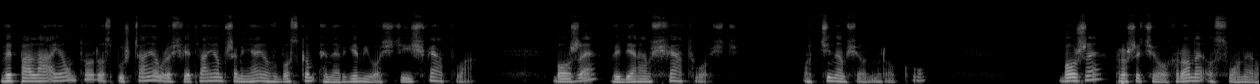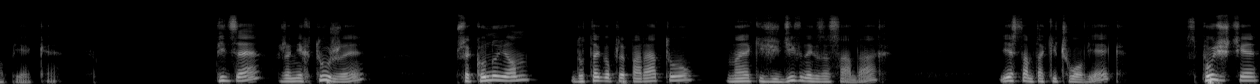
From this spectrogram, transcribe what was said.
wypalają to, rozpuszczają, rozświetlają, przemieniają w boską energię miłości i światła. Boże, wybieram światłość, odcinam się od mroku. Boże, proszę Cię o ochronę, osłonę, opiekę. Widzę, że niektórzy przekonują do tego preparatu na jakichś dziwnych zasadach. Jest tam taki człowiek, spójrzcie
